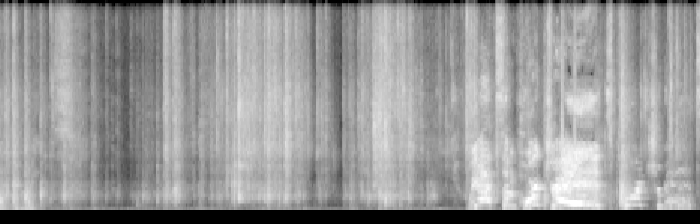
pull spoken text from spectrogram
Alright. We got some portraits! Portraits!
